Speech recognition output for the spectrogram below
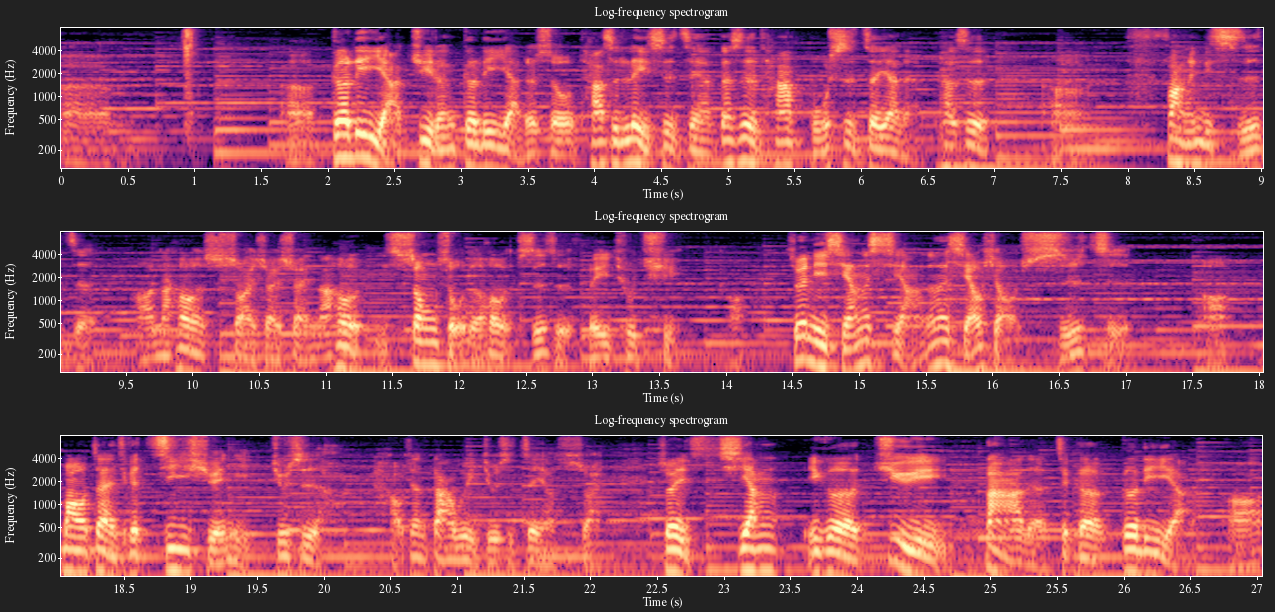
呃呃歌利亚巨人歌利亚的时候，他是类似这样，但是他不是这样的，他是呃放一个石子然后甩甩甩，然后松手的后，石子飞出去啊。所以你想想，那个小小石子啊。包在这个鸡血里，就是好像大卫就是这样甩，所以将一个巨大的这个歌利亚啊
